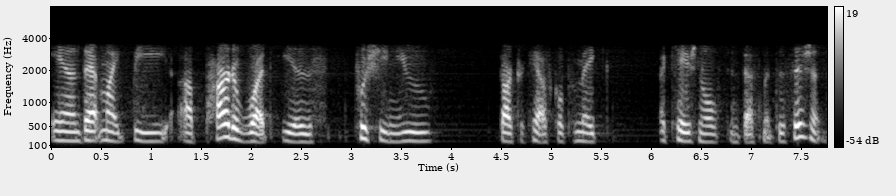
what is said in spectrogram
And that might be a part of what is pushing you, Dr. Kaskel, to make occasional investment decisions.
